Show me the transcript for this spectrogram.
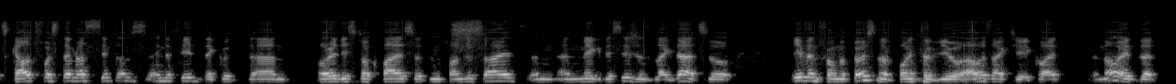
scout for stem rust symptoms in the field. They could um, already stockpile certain fungicides and, and make decisions like that. So even from a personal point of view, I was actually quite annoyed that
